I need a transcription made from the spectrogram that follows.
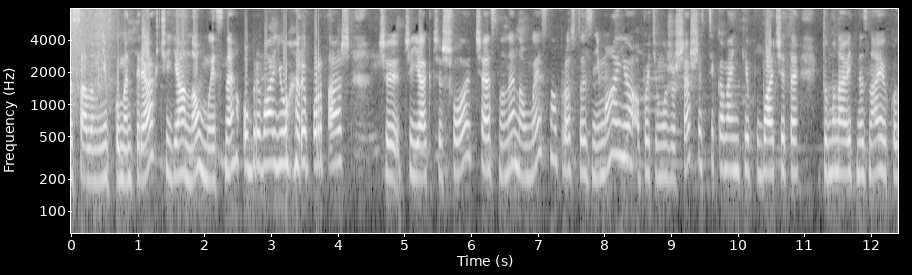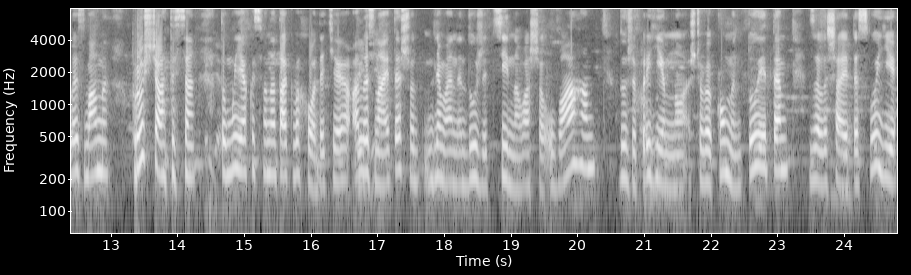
Писали мені в коментарях, чи я навмисне обриваю репортаж, чи, чи як, чи що. Чесно, не навмисно, просто знімаю, а потім можу ще щось цікавеньке побачити. Тому навіть не знаю, коли з вами прощатися. Тому якось воно так виходить. Але знаєте, що для мене дуже цінна ваша увага. Дуже приємно, що ви коментуєте, залишаєте свої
